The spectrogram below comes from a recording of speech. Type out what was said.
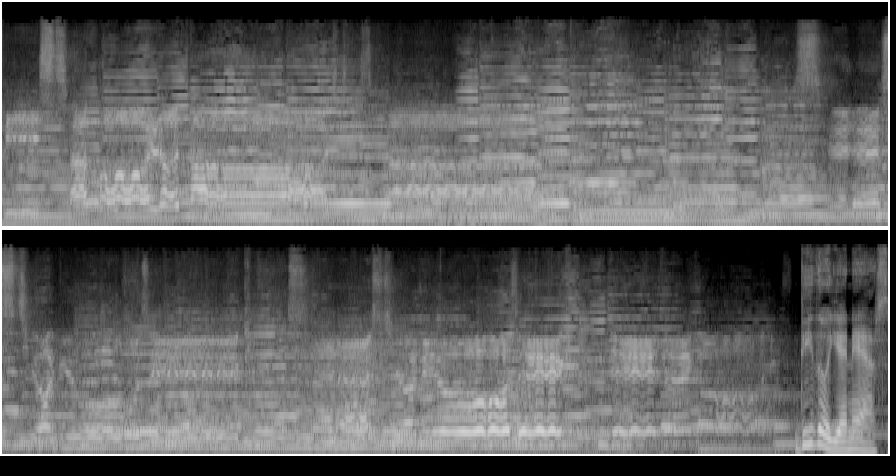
feasts Apollo touched his crown. Celestial music, celestial music, Dido i Eneas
